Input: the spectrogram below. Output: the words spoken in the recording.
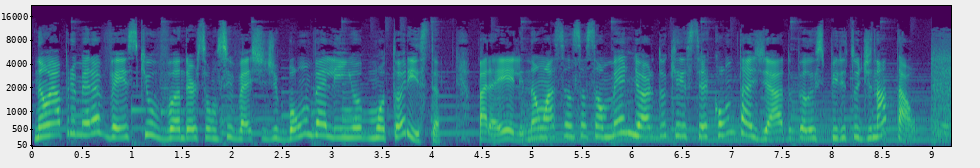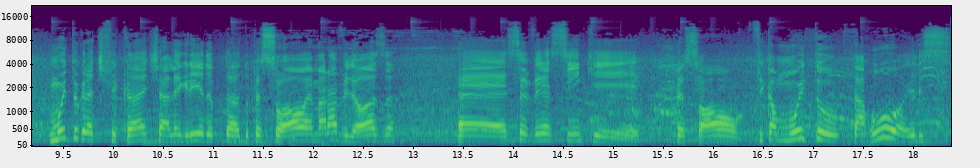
Não é a primeira vez que o Wanderson se veste de bom velhinho motorista. Para ele, não há sensação melhor do que ser contagiado pelo espírito de Natal. Muito gratificante, a alegria do, do pessoal é maravilhosa. É, você vê assim que pessoal fica muito da rua, eles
